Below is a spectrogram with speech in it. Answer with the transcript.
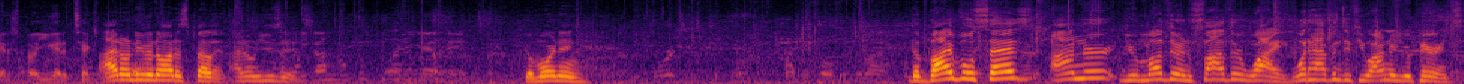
gotta spell. You gotta text. I don't even know how to spell it. I don't use it. Good morning. The Bible says honor your mother and father. Why? What happens if you honor your parents?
